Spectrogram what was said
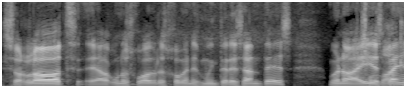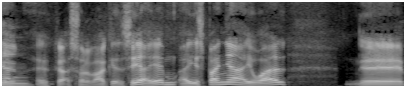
Sorlot, eh, algunos jugadores jóvenes muy interesantes. Bueno, ahí España. Eh, sí, ahí, ahí España igual. Eh,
